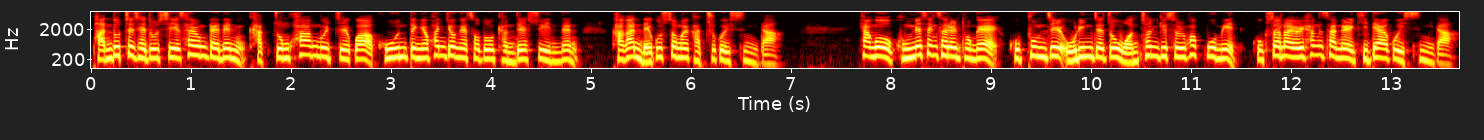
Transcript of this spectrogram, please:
반도체 제조 시 사용되는 각종 화학 물질과 고온 등의 환경에서도 견딜 수 있는 강한 내구성을 갖추고 있습니다. 향후 국내 생산을 통해 고품질 오링 제조 원천 기술 확보 및 국산화율 향상을 기대하고 있습니다.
